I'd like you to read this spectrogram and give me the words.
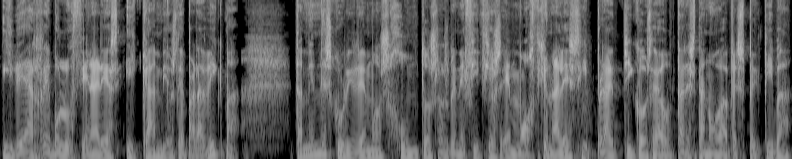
ideas revolucionarias y cambios de paradigma, también descubriremos juntos los beneficios emocionales y prácticos de adoptar esta nueva perspectiva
